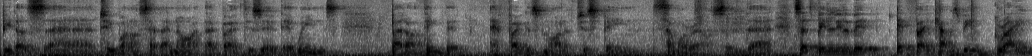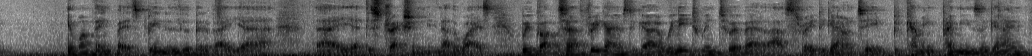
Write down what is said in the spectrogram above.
beat us uh, 2 1 on Saturday night. They both deserved their wins but I think that our focus might have just been somewhere else. And uh, so it's been a little bit. FA Cup has been great, in one thing, but it's been a little bit of a, uh, a, uh, distraction in other ways. We've got uh, three games to go. We need to win two of our last three to guarantee becoming premiers again.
